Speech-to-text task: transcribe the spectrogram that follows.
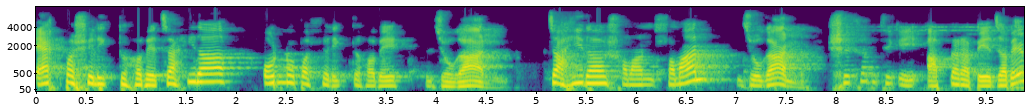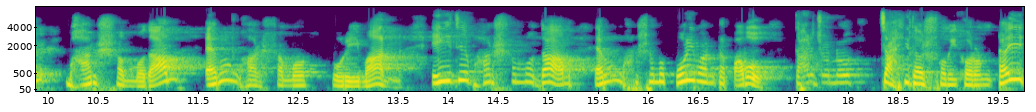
এক পাশে লিখতে হবে চাহিদা, অন্য পাশে লিখতে হবে যোগান। চাহিদা সমান সমান যোগান। সেখান থেকেই আপনারা পেয়ে যাবেন ভারসাম্য দাম এবং ভারসাম্য পরিমাণ। এই যে ভারসাম্য দাম এবং ভারসাম্য পরিমাণটা পাবো, তার জন্য চাহিদার সমীকরণটাই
